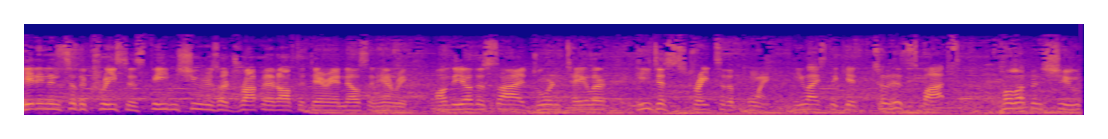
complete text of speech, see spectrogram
getting into the creases, feeding shooters or dropping it off to Darien Nelson Henry. On the other side, Jordan Taylor, he just straight to the point. He likes to get to his spots, pull up and shoot,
